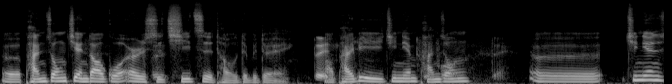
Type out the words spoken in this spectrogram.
呃盘中见到过二十七字头，对不对？对。好，台币今年盘中对，呃，今天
